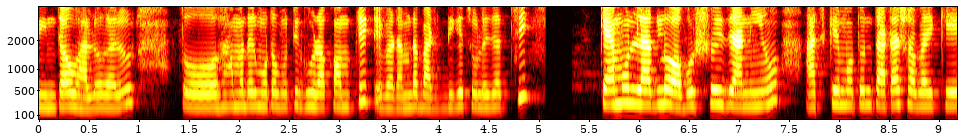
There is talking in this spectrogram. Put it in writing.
দিনটাও ভালো গেল। তো আমাদের মোটামুটি ঘোরা কমপ্লিট এবার আমরা বাড়ির দিকে চলে যাচ্ছি। কেমন লাগল অবশ্যই জানিও। আজকের মতন টাটা সবাইকে।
